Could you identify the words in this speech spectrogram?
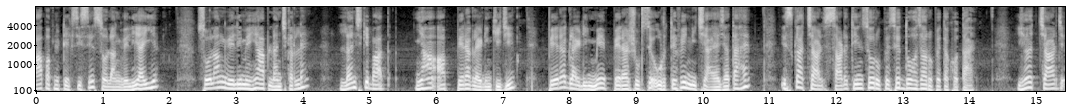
आप अपनी टैक्सी से सोलांग वैली आइए। सोलांग वैली में ही आप लंच कर लें। लंच के बाद यहाँ आप पैराग्लाइडिंग कीजिए। पैराग्लाइडिंग में पैराशूट से उड़ते हुए नीचे आया जाता है। इसका चार्ज साढ़े तीन सौ रुपये से दो हज़ार रुपये तक होता है। यह चार्ज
